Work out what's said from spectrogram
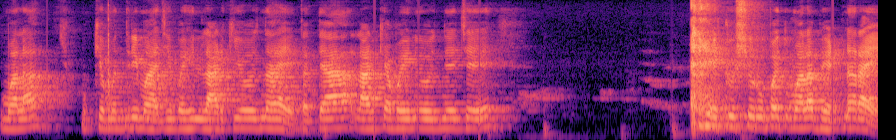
तुम्हाला मुख्यमंत्री माझी बहीण लाडकी योजना आहे. तर त्या लाडक्या बहीण योजनेचे एकवीसशे रुपये तुम्हाला भेटणार आहे.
